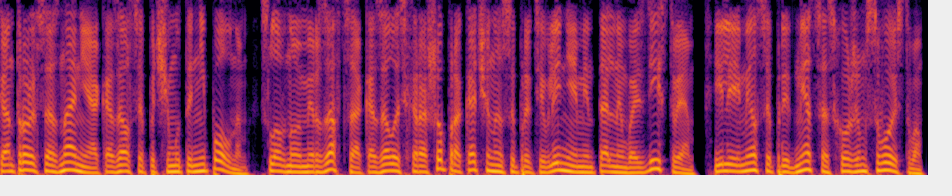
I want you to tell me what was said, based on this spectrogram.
Контроль сознания оказался почему-то неполным, словно у мерзавца оказалось хорошо прокачанное сопротивление ментальным воздействиям или имелся предмет со схожим свойством.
